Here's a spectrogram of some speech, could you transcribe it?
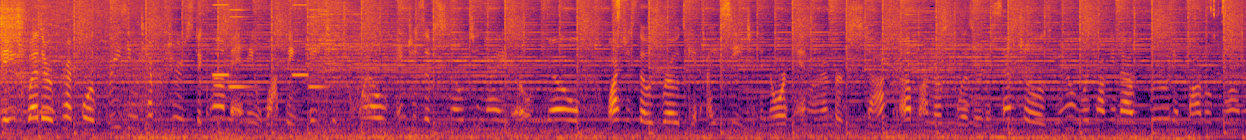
today's weather, prep for freezing temperatures to come and a whopping 8 to 12 inches of snow tonight. Oh no! Watch as those roads get icy to the north and remember, stock up on those blizzard essentials. Know, we're talking about food and bottled water.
